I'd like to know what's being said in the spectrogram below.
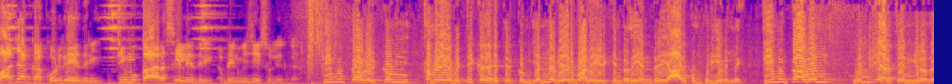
பாஜக கொள்கை எதிரி திமுக அரசியல் எதிரி அப்படின்னு விஜய் சொல்லியிருக்காரு. திமுகவிற்கும் தமிழக வெற்றி கழகத்திற்கும் என்ன வேறுபாடு இருக்கின்றது என்று யாருக்கும் புரியவில்லை. திமுகவும் ஒன்றிய அரசு என்கிறது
